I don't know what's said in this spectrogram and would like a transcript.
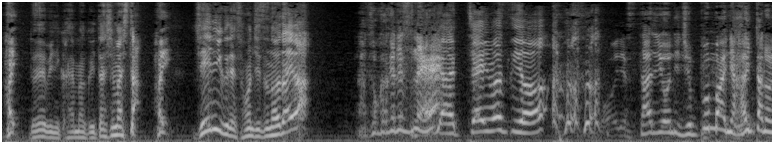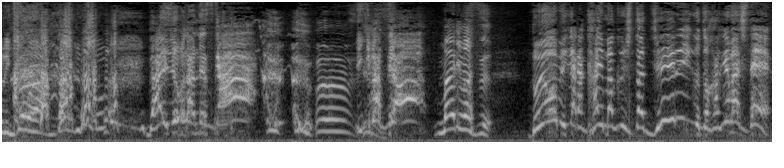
はい。土曜日に開幕いたしました。はい。J リーグです。本日のお題は？謎かけですね。やっちゃいますよ。おいでスタジオに10分前に入ったのに今日は大丈夫？大丈夫なんですか？うん。いきますよ！参ります。土曜日から開幕した J リーグとかけまして。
